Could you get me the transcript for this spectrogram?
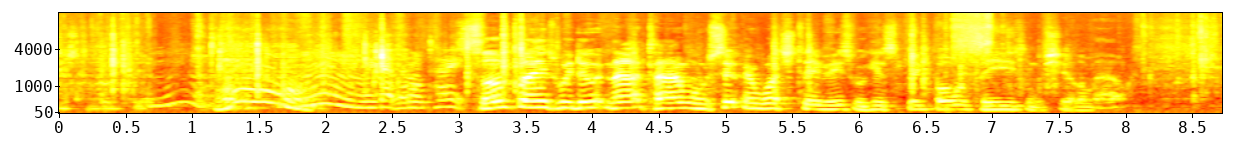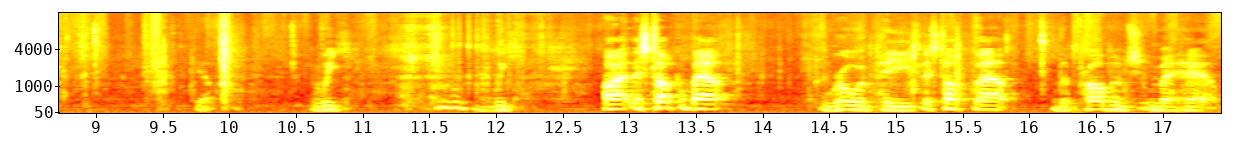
just a little bit. Mm, we got that on tape. Some things we do at night time when we're sitting there watching TVs, we get this big bowl of peas and we shell them out. Yep. We. we. All right, let's talk about growing peas. Let's talk about the problems you may have.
